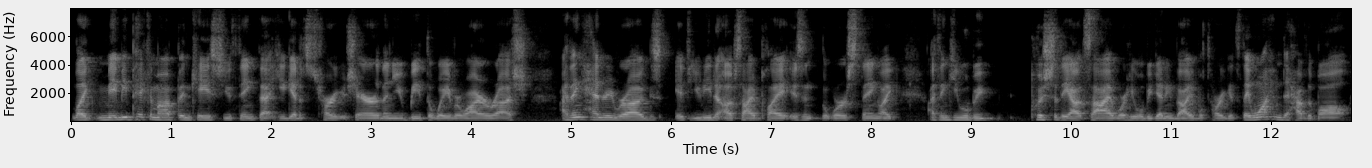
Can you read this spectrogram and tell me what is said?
like maybe pick him up in case you think that he gets a target share, and then you beat the waiver wire rush. I think Henry Ruggs, if you need an upside play, isn't the worst thing. Like I think he will be pushed to the outside where he will be getting valuable targets. They want him to have the ball.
